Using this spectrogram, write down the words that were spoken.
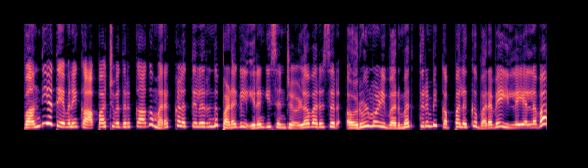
வந்தியத்தேவனை காப்பாற்றுவதற்காக மரக்களத்திலிருந்து படகில் இறங்கி சென்ற இளவரசர் அருள்மொழிவர்மர் திரும்பி கப்பலுக்கு வரவே இல்லையல்லவா?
